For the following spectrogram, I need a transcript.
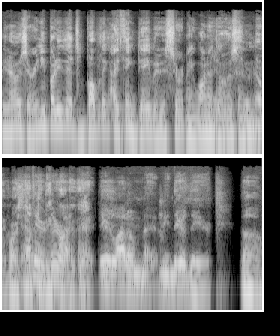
You know, is there anybody that's bubbling? I think David is certainly one of Yeah, those, and No would question. have they're, to be part out of there. that. There are a lot of them. I mean, they're there. Uh,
